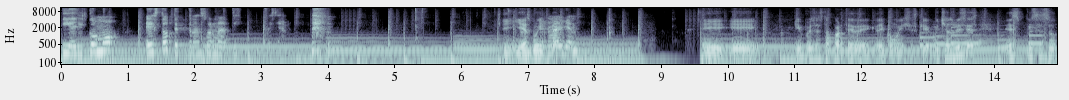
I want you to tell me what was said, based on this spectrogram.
y el cómo esto te transforma a ti. Pues ya. Y, y es muy... Y, y, y pues esta parte de, de, como dices que muchas veces es pues eso,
